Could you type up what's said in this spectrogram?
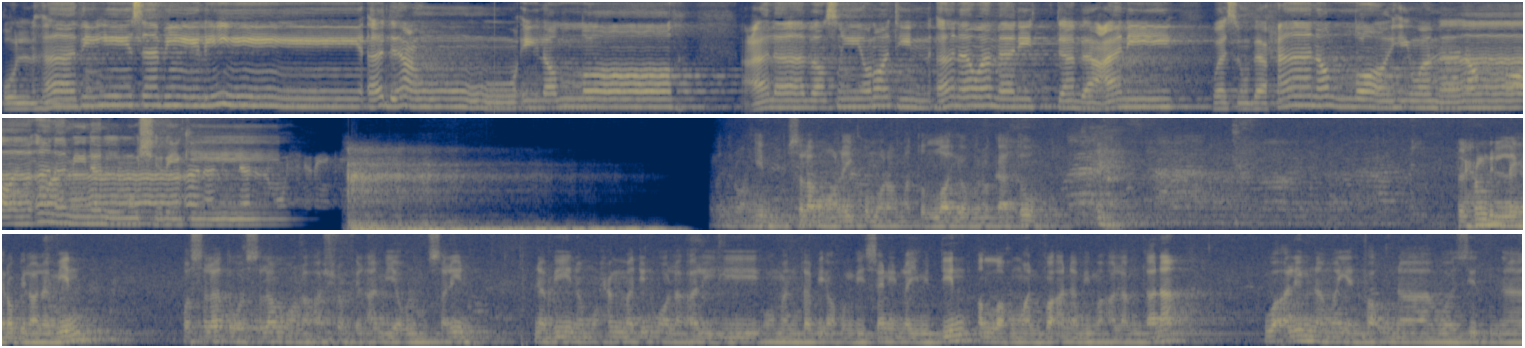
قل هذه سبيلي أدعو إلى الله على بصيرة أنا ومن اتبعني وسبحان الله وما أنا من المشركين السلام عليكم ورحمة الله وبركاته. Alamin. Wassalatu wassalamu ala asyrafil anbiya wal mursalin nabiyina Muhammadin wa ala alihi wa man tabi'ahum bi ihsanin ila. Allahumma anfa'na bima 'allamtana wa alimna ma yanfa'una wa zidna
